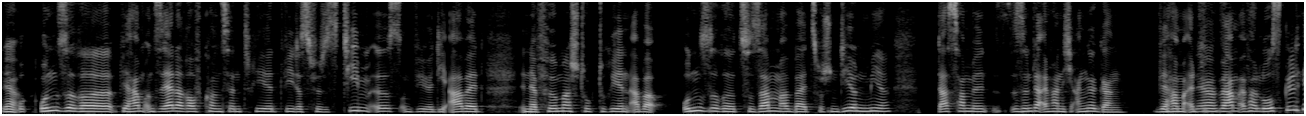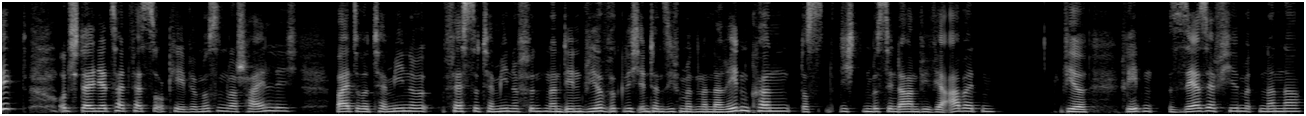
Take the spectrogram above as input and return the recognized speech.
Ja. unsere, wir haben uns sehr darauf konzentriert, wie das für das Team ist und wie wir die Arbeit in der Firma strukturieren, aber unsere Zusammenarbeit zwischen dir und mir, das haben wir, sind wir einfach nicht angegangen. Wir haben, einfach, Ja. wir haben einfach losgelegt und stellen jetzt halt fest, so, okay, wir müssen wahrscheinlich weitere Termine, feste Termine finden, an denen wir wirklich intensiv miteinander reden können. Das liegt ein bisschen daran, wie wir arbeiten. Wir reden sehr, sehr viel miteinander.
